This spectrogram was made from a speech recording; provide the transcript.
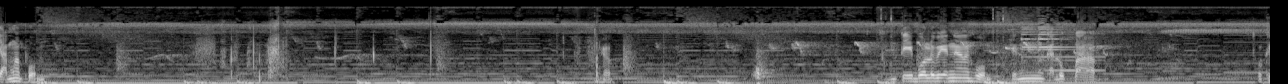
ย้ำๆครับผมครับผมตีบริเวณนี้นะครับผม เห็นกัดลูกปลาครับ โอเค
